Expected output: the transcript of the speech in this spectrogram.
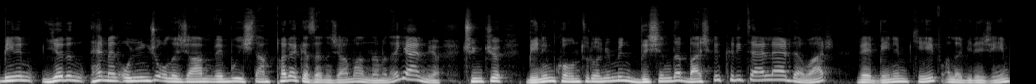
benim yarın hemen oyuncu olacağım ve bu işten para kazanacağım anlamına gelmiyor. Çünkü benim kontrolümün dışında başka kriterler de var ve benim keyif alabileceğim,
